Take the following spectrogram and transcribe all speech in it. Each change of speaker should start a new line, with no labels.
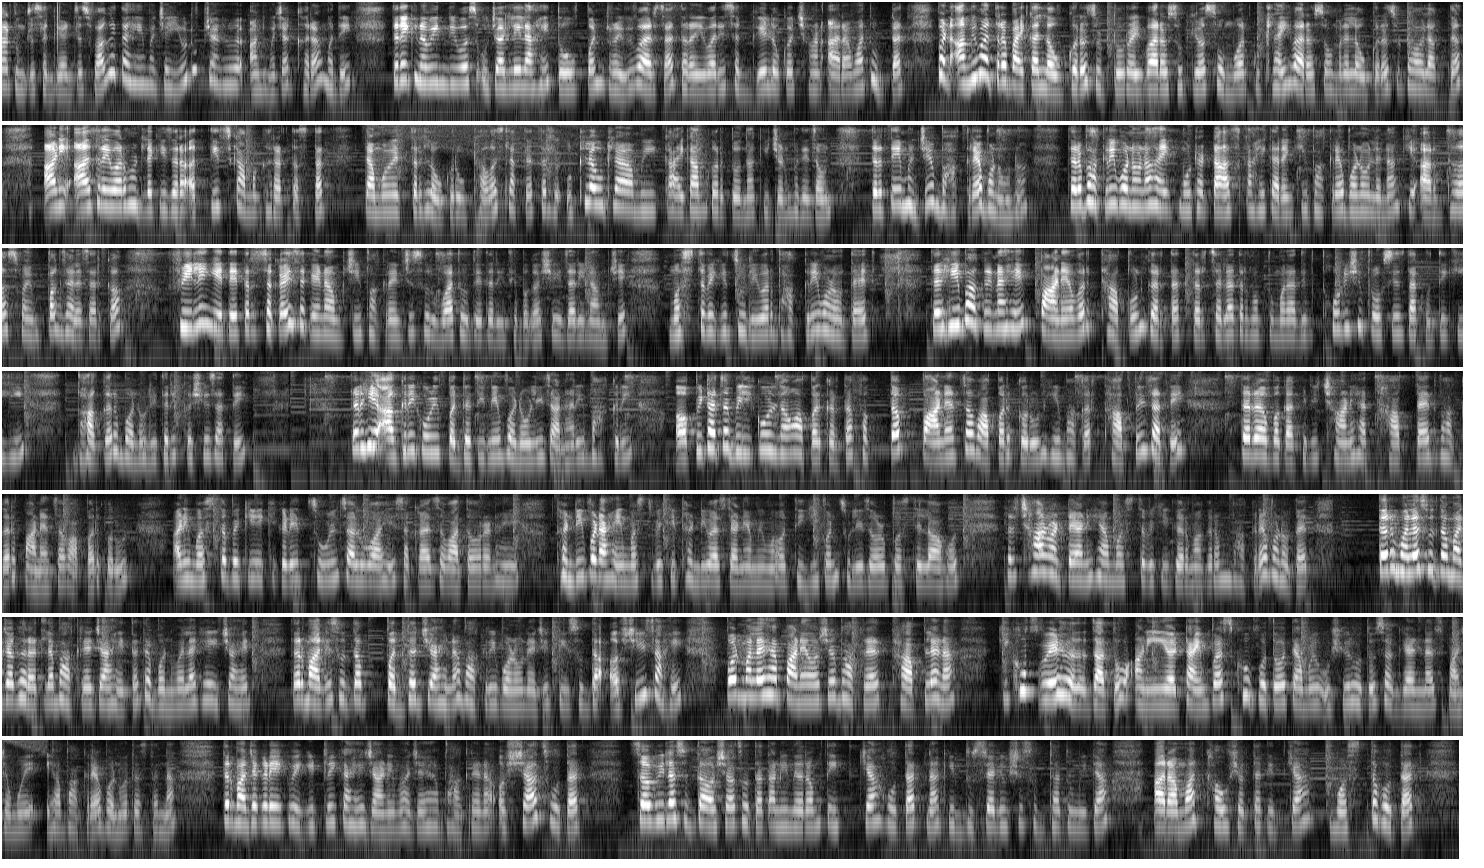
नमस्कार तुमचं सगळ्यांचं स्वागत आहे माझ्या यूट्यूब चॅनलवर आणि माझ्या घरामध्ये. तर एक नवीन दिवस उजाडलेला आहे तो पण रविवारचा. तर रविवारी सगळे लोक छान आरामात उठतात. पण आम्ही मात्र बायका लवकरच उठतो. रविवार असो किंवा सोमवार कुठलाही वार असो आम्हाला लवकरच उठावं लागतं. आणि आज रविवार म्हटलं की जरा अतिच कामं घरात असतात. त्यामुळे तर लवकर उठावंच लागतं. तर उठल्या उठल्या आम्ही काय काम करतो ना किचनमध्ये जाऊन तर ते म्हणजे भाकऱ्या बनवणं. तर भाकरी बनवणं हा एक मोठा टास्क आहे कारण की भाकऱ्या बनवल्या ना की अर्ध स्वयंपाक झाल्यासारखं फिलिंग येते. तर सकाळी सकाळी ना आमची भाकऱ्यांची सुरुवात होते. तर इथे बघा शेजारी ना आमचे मस्तपैकी चुलीवर भाकरी बनवत आहेत तर ही भाकरी ना हे पाण्यावर थापून करतात. तर चला तर मग तुम्हाला आधी थोडीशी प्रोसेस दाखवते की ही भाकर बनवली तरी कशी जाते. तर ही आगरी कोळी पद्धतीने बनवली जाणारी भाकरी. पिठाचा बिलकुल न वापर करता फक्त पाण्याचा वापर करून ही भाकर थापली जाते. तर बघा किती छान ह्या थापतायत भाकर पाण्याचा वापर करून. आणि मस्तपैकी एकीकडे चूल चालू आहे सकाळचं वातावरण आहे. थंडी पण आहे मस्तपैकी थंडी वाजते आणि आम्ही मग तिघी पण चुलीजवळ बसलेलो आहोत. तर छान वाटतंय आणि ह्या मस्तपैकी गरमागरम भाकऱ्या बनवत आहेत तर मला सुद्धा माझ्या घरातल्या भाकऱ्या ज्या आहेत ना त्या बनवायला घ्यायच्या आहेत. तर माझीसुद्धा पद्धत जी आहे ना भाकरी बनवण्याची तीसुद्धा अशीच आहे. पण मला ह्या पाण्यावरच्या भाकऱ्या थापल्या ना की खूप वेळ जातो आणि टाईमपास खूप होतो त्यामुळे उशीर होतो सगळ्यांनाच माझ्यामुळे ह्या भाकऱ्या बनवत असताना. तर माझ्याकडे एक वेगळी ट्रिक आहे ज्याने माझ्या ह्या भाकऱ्यांना अशाच होतात चवीला सुद्धा अशाच होतात आणि नरम ते इतक्या होतात ना की दुसऱ्या दिवशीसुद्धा तुम्ही त्या आरामात खाऊ शकता तितक्या मस्त होतात.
